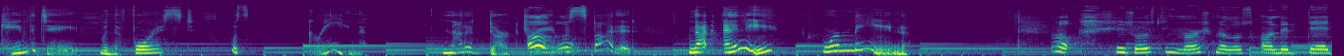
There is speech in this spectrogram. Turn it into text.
came the day when the forest was green. Not a dark tree oh, was oh. spotted. Not any were mean. Oh, she's roasting marshmallows on a dead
